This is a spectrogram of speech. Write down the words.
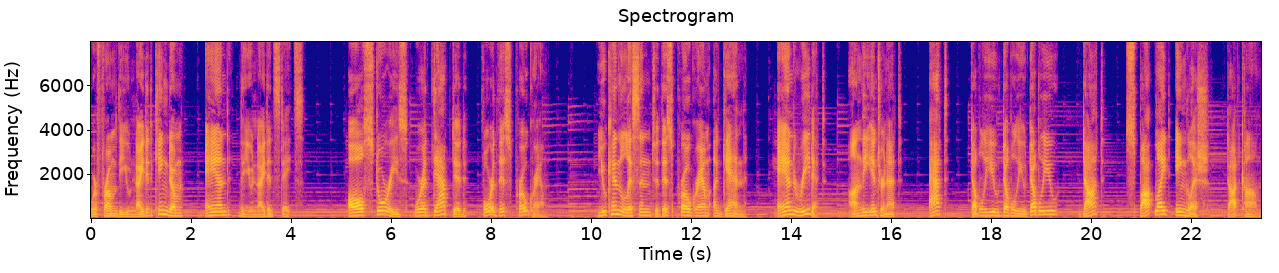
were from the United Kingdom and the United States all stories were adapted for this program. You can listen to this program again and read it on the internet at www.spotlightenglish.com.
